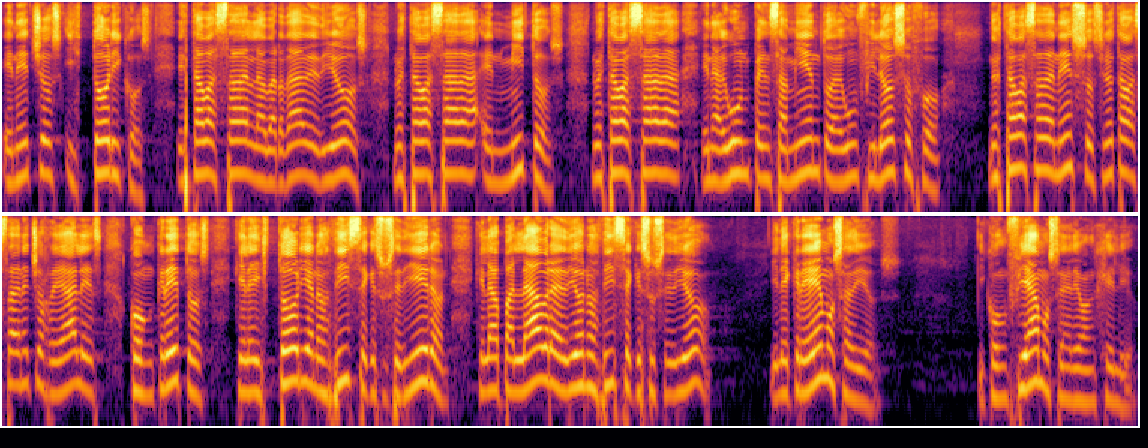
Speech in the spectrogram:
en hechos históricos. Está basada en la verdad de Dios. No está basada en mitos. No está basada en algún pensamiento de algún filósofo. No está basada en eso, sino está basada en hechos reales, concretos, que la historia nos dice que sucedieron, que la palabra de Dios nos dice que sucedió. Y le creemos a Dios y confiamos en el Evangelio.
